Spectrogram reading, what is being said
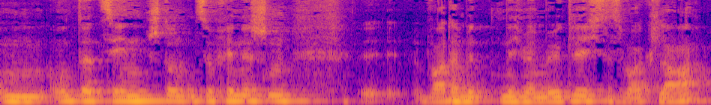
um unter 10 Stunden zu finishen, äh, war damit nicht mehr möglich. Das war klar.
